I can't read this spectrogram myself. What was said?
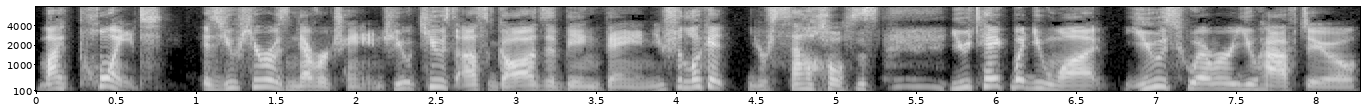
My point is you heroes never change. You accuse us gods of being vain. You should look at yourselves. you take what you want, use whoever you have to,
